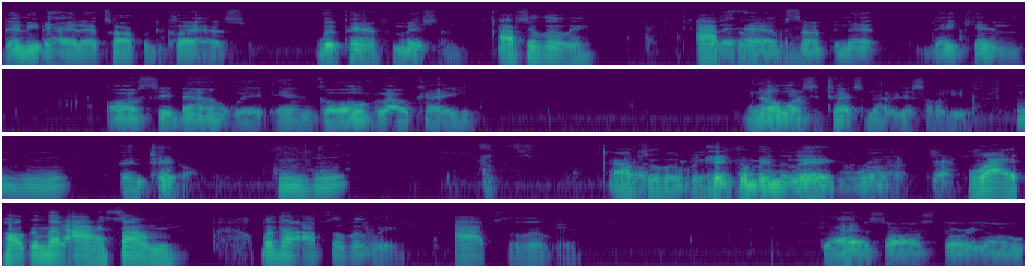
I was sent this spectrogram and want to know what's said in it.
they need to have that talk with the class with parent permission. Absolutely. Absolutely. have something that they can all sit down with and go over like, okay, no one should touch none of this on you hmm and tell. Mm-hmm. Absolutely. Kick them in the leg and run. Right. Poke him in the eye. Something. But no, absolutely. Absolutely. I had saw a story on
